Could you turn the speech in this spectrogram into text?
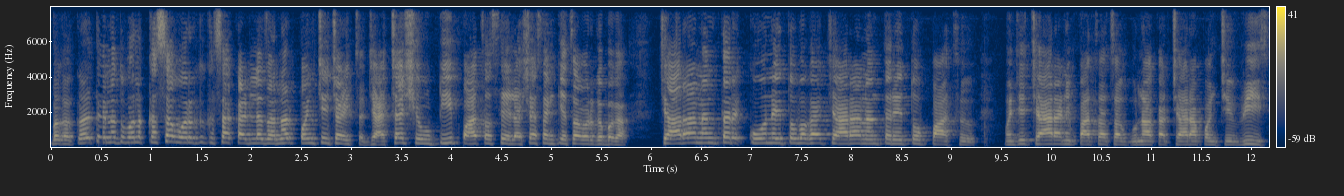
बघा कळतंय ना तुम्हाला कसा वर्ग कसा काढला जाणार? पंचेचाळीसचा. ज्याच्या शेवटी पाच असेल अशा संख्येचा वर्ग बघा. चारानंतर कोण येतो बघा? चारानंतर येतो पाच. म्हणजे चार आणि पाचाचा गुणाकार चारा पंचे वीस.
